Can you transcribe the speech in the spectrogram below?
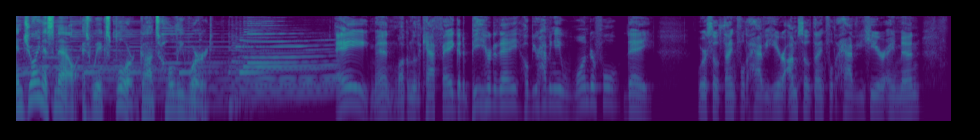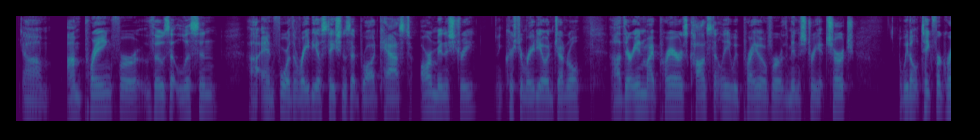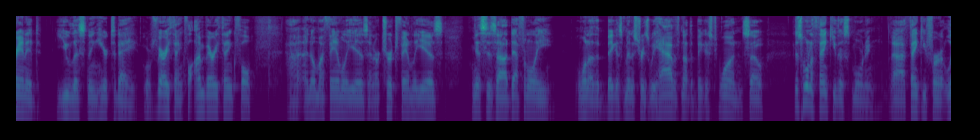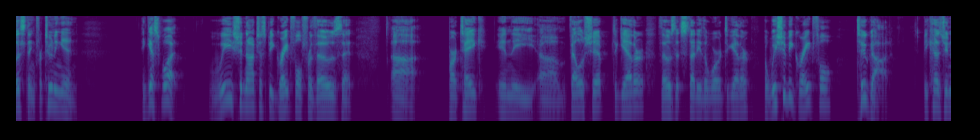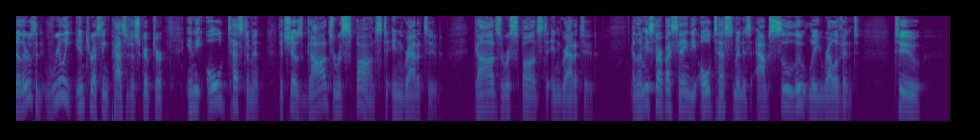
and join us now as we explore God's holy word. Amen. Welcome to the cafe. Good to be here today. Hope you're having a wonderful day. We're so thankful to have you here. I'm so thankful to have you here. Amen. Um, I'm praying for those that listen uh, and for the radio stations that broadcast our ministry and Christian radio in general. Uh, they're in my prayers constantly. We pray over the ministry at church. We don't take for granted you listening here today. We're very thankful. I'm very thankful. Uh, I know my family is, and our church family is. This is uh, definitely one of the biggest ministries we have, if not the biggest one. So I just want to thank you this morning. Uh, thank you for listening, for tuning in. And guess what? We should not just be grateful for those that uh, partake in the um, fellowship together, those that study the word together. But we should be grateful to God because, you know, there's a really interesting passage of scripture in the Old Testament that shows God's response to ingratitude. God's response to ingratitude. And let me start by saying the Old Testament is absolutely relevant to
